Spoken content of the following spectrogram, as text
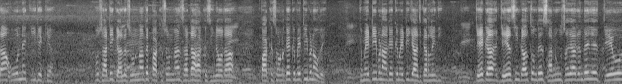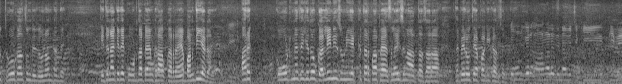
ਤਾਂ ਉਹਨੇ ਕੀ ਦੇਖਿਆ? ਉਹ ਸਾਡੀ ਗੱਲ ਸੁਣਨਾ ਤੇ ਪੱਖ ਸੁਣਨਾ ਸਾਡਾ ਹੱਕ ਸੀ ਨਾ ਉਹਦਾ। ਪੱਖ ਸੁਣ ਕੇ ਕਮੇਟੀ ਬਣਾਉਂਦੇ। ਕਮੇਟੀ ਬਣਾ ਕੇ ਕਮੇਟੀ ਜਾਂਚ ਕਰ ਲੈਂਦੀ। ਜੀ। ਜੇ ਅਸੀਂ ਗਲਤ ਹੁੰਦੇ ਸਾਨੂੰ ਸਜ਼ਾ ਦਿੰਦੇ ਜੇ ਜੇ ਉਹ ਉਹ ਗਲਤ ਹੁੰਦੇ ਉਹਨਾਂ ਨੂੰ ਦਿੰਦੇ ਕਿਤੇ ਨਾ ਕਿਤੇ ਕੋਰਟ ਦਾ ਟਾਈਮ ਖਰਾਬ ਕਰ ਰਹੇ ਆ ਬਣਦੀ ਆ ਗੱਲ। ਪਰ ਕੋਰਟ ਨੇ ਤੇ ਜਦੋਂ ਗੱਲ ਹੀ ਨਹੀਂ ਸੁਣੀ ਇੱਕ ਤਰਫਾ ਫੈਸਲਾ ਹੀ ਸੁਣਾ ਦਿੱਤਾ ਸਾਰਾ ਤੇ ਫਿਰ ਉਹ ਤੇ ਆਪਾਂ ਕੀ ਕਰ ਸਕਦੇ? ਹੁਣ ਫਿਰ ਆਉਣ ਵਾਲੇ ਦਿਨਾਂ ਵਿੱਚ ਕੀ ਕਿਵੇਂ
